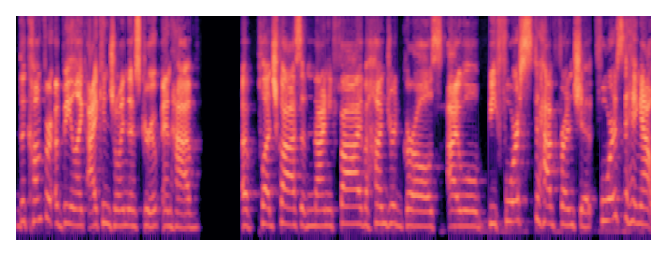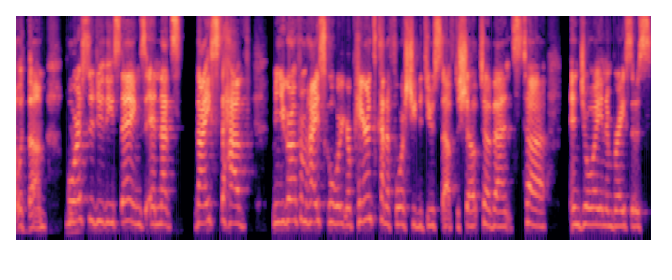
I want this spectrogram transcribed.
the comfort of being like I can join this group and have a pledge class of 95, 100 girls. I will be forced to have friendship, forced to hang out with them, forced yeah. to do these things. And that's nice to have. I mean, you're going from high school where your parents kind of forced you to do stuff, to show up to events, to enjoy and embrace those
